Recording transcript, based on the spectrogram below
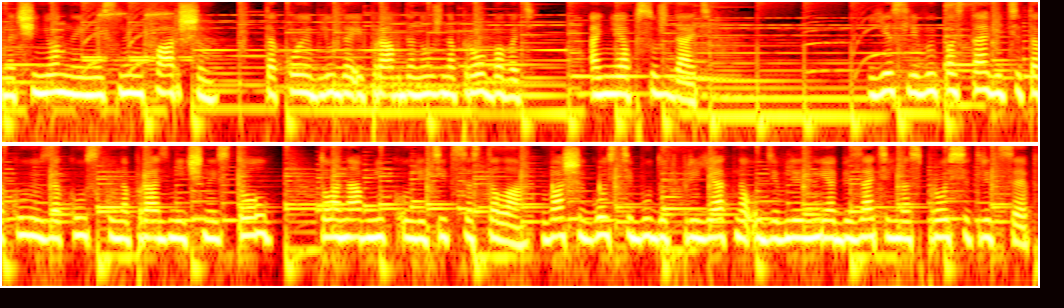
начиненные мясным фаршем. Такое блюдо и правда нужно пробовать, а не обсуждать. Если вы поставите такую закуску на праздничный стол, то она вмиг улетит со стола. Ваши гости будут приятно удивлены и обязательно спросят рецепт.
